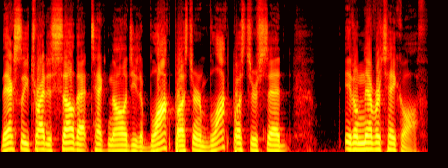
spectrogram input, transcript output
They actually tried to sell that technology to Blockbuster, and Blockbuster said it'll never take off.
